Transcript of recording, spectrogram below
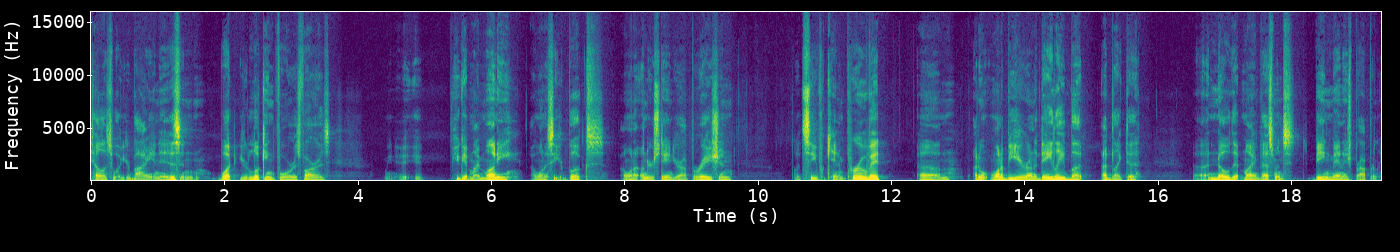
tell us what your buy-in is and what you're looking for as far as I mean, if you get my money, I want to see your books. I want to understand your operation. Let's see if we can improve it. Um, I don't want to be here on a daily, but I'd like to uh, know that my investment's being managed properly.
